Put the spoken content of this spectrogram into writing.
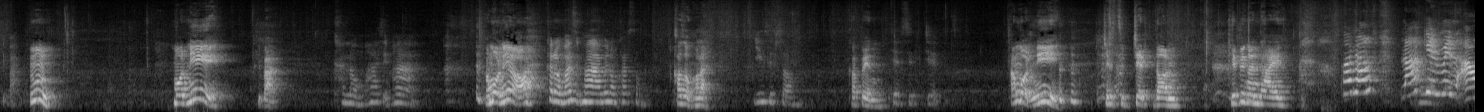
กี่บาท อืมหมดนี่กี่บาท ขนมห้าสิบห้าทั้งหมดนี่เหรอ ขนมห้าสิบห้าไม่ลงค่าส่ง ค่าส่งเท่าไหร่ยี่สิบสองก็เป็นเจ็ดสิบเจ็ด ทั้งหมดนี่ 77 ดอลคิดเป็นเงินไทย เพราะน้องน้องกินไม่เอา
